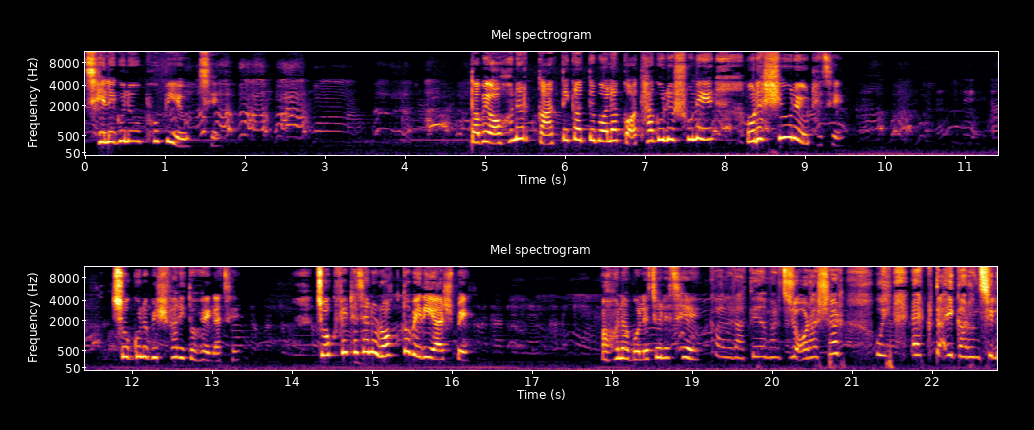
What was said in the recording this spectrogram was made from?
ছেলেগুলো ফুপিয়ে উঠছে। তবে অহনার কাঁদতে কাঁদতে বলা কথাগুলো শুনে ওরা শিউরে উঠেছে। চোখগুলো বিস্ফারিত হয়ে গেছে। চোখ ফেটে যেন রক্ত বেরিয়ে আসবে। অহনা বলে চলেছে, কাল রাতে আমার জ্বর আসার ওই একটাই কারণ ছিল।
